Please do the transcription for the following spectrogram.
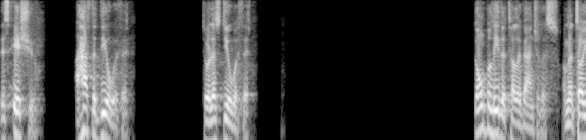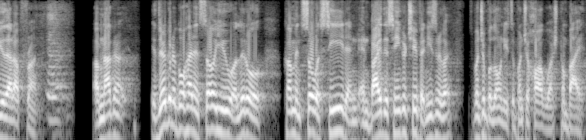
this issue. I have to deal with it. So let's deal with it. Don't believe the televangelists. I'm going to tell you that up front. I'm not going to, if they're going to go ahead and sell you a little, come and sow a seed and, and buy this handkerchief, and he's going to go, it's a bunch of baloney, it's a bunch of hogwash, don't buy it.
